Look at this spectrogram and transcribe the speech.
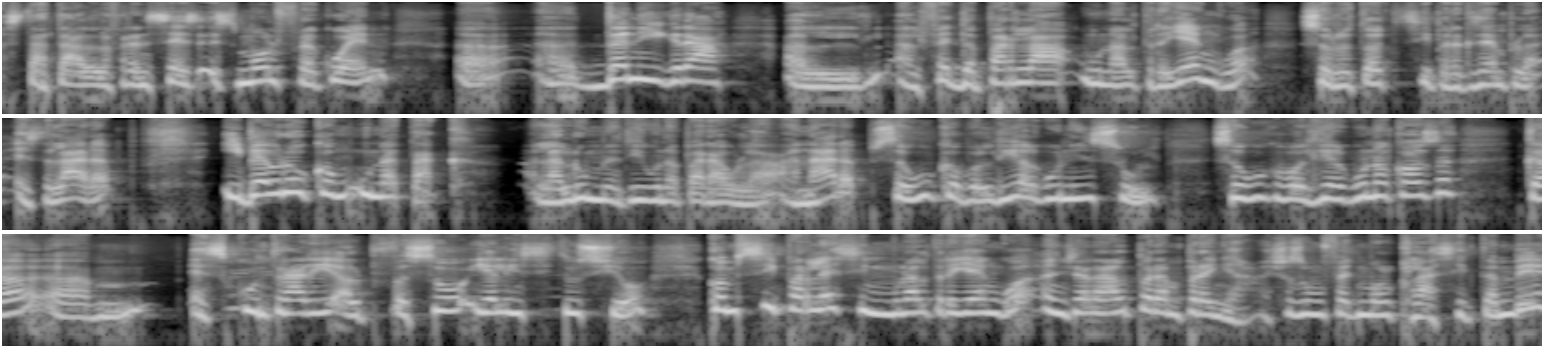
estatal francès, és molt freqüent uh, denigrar el, el fet de parlar una altra llengua, sobretot si, per exemple, és l'àrab, i veure-ho com un atac. L'alumne diu una paraula en àrab, segur que vol dir algun insult, segur que vol dir alguna cosa que um, és contrari al professor i a la institució, com si parléssim una altra llengua en general per emprenyar. Això és un fet molt clàssic també.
